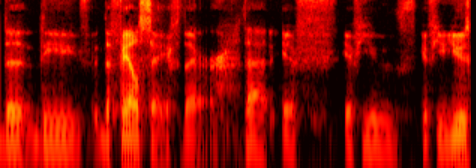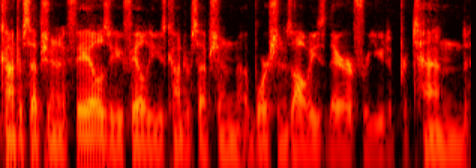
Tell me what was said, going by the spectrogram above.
the the the fail safe there that if if you if you use contraception and it fails or you fail to use contraception abortion is always there for you to pretend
